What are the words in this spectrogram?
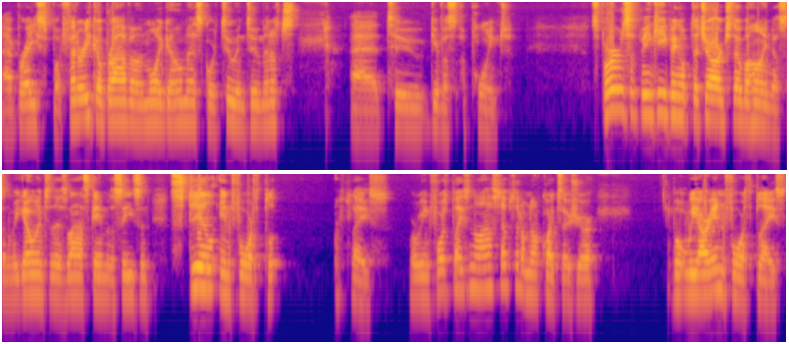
uh, brace, but Federico Bravo and Moi Gomez scored two in two minutes uh, to give us a point. Spurs have been keeping up the charge though behind us, and we go into this last game of the season still in fourth pl- place. Were we in fourth place in the last episode? I'm not quite so sure. But we are in fourth place.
